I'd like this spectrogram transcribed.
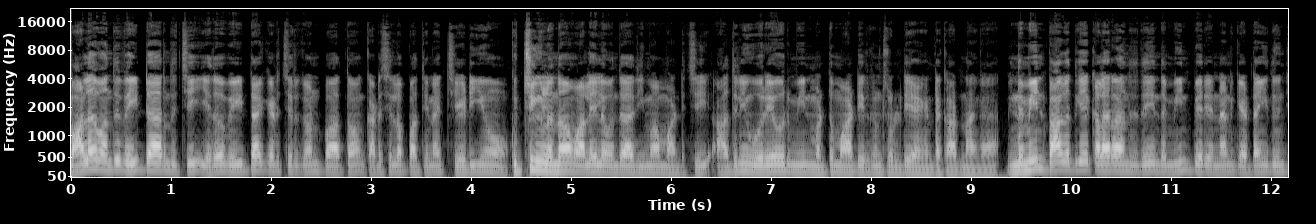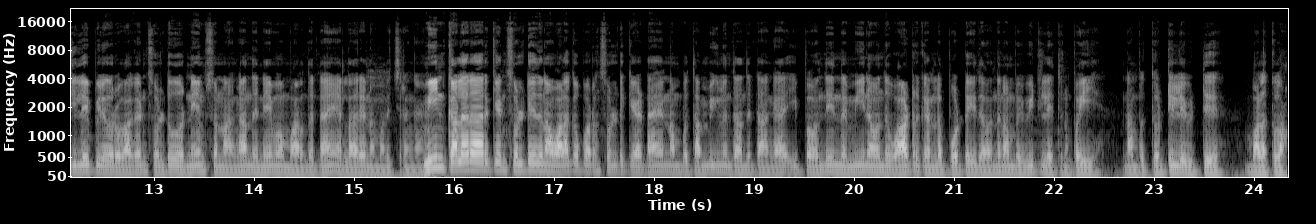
வலை வந்து வெயிட்டாக இருந்துச்சு. ஏதோ வெயிட்டாக கிடச்சிருக்கோன்னு பார்த்தோம். கடைசியில் பார்த்தீங்கன்னா செடியும் குச்சிங்களும் தான் வலையில் வந்து அதிகமாக மாட்டுச்சு. அதுலேயும் ஒரே ஒரு மீன் மட்டும் மாட்டிருக்குன்னு சொல்லிட்டு என்கிட்ட காட்டினாங்க. இந்த மீன் பார்க்கறதுக்கே கலராக இருந்தது. இந்த மீன் பேர் என்னன்னு கேட்டேன். இதுவும் ஜிலேபியில் ஒரு வகைன்னு சொல்லிட்டு ஒரு நேம் சொன்னாங்க. அந்த நேமை மறந்துட்டேன். எல்லாரும் என்ன மன்னிச்சிருங்க. மீன் கலராக இருக்கேன்னு சொல்லிட்டு இதை நான் வளர்க்க போகிறேன்னு சொல்லிட்டு கேட்டேன். நம்ம தம்பிகளும் தந்துட்டாங்க. இப்போ வந்து இந்த மீனை வந்து வாட்டர் கேனில் போட்டு இதை வந்து நம்ம வீட்டில் எடுத்துன்னு போய் நம்ம தொட்டியில் விட்டு வளர்க்கலாம்.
